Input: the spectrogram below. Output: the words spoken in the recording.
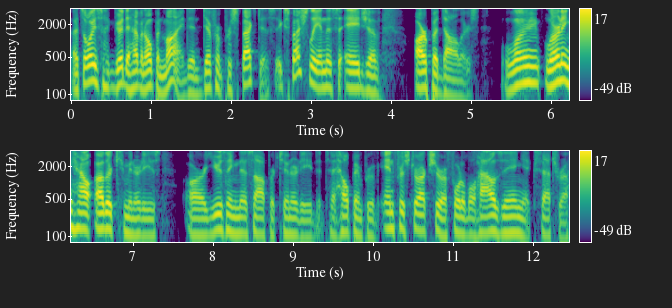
It's always good to have an open mind and different perspectives, especially in this age of ARPA dollars. Learning, learning how other communities are using this opportunity to, to help improve infrastructure, affordable housing, etc.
